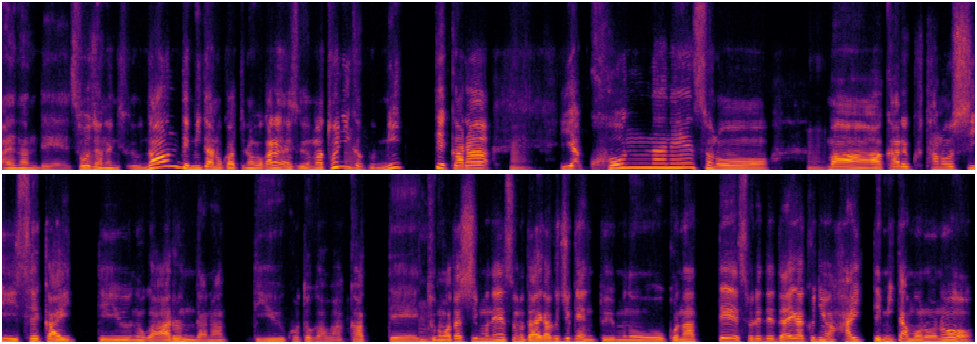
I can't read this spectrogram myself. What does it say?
あれなんで、そうじゃないんですけど、なんで見たのかっていうのはわからないですけど、まあ、とにかく見てから、うんいや、こんなね、その、うんまあ、明るく楽しい世界っていうのがあるんだなっていうことが分かって、うんその私もね、その大学受験というものを行って、それで大学には入ってみたものの、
